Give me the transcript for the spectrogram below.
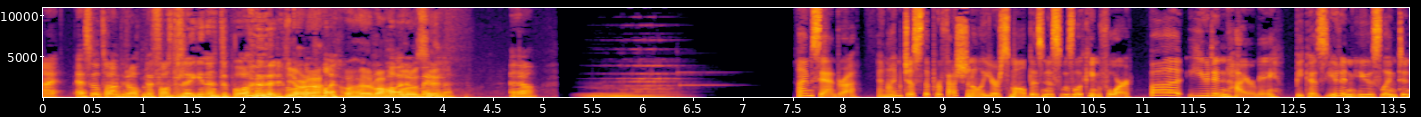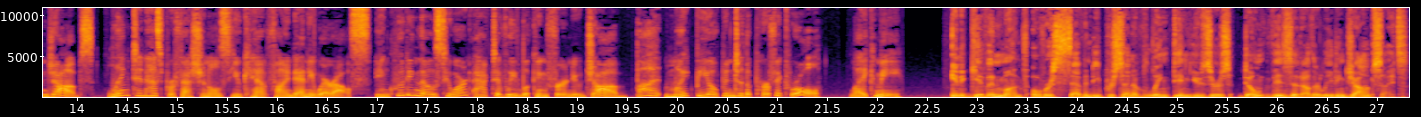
jeg skal ta en prat med fastlegen etterpå og høre hva Gjør det, har, og hør hva han har har å å si. Ja. I'm Sandra, and I'm just the professional your small business was looking for. But you didn't hire me because you didn't use LinkedIn jobs. LinkedIn has professionals you can't find anywhere else, including those who aren't actively looking for a new job but might be open to the perfect role, like me. In a given month, over 70% of LinkedIn users don't visit other leading job sites.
